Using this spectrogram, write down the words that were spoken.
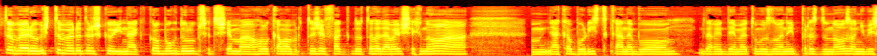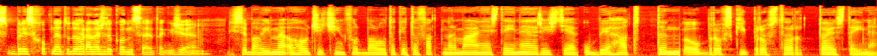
to beru, už to beru trošku jinak. Klobouk dolů před všema holkama, protože fakt do toho dávají všechno a nějaká bolístka nebo dejme tomu zlomený prst do nos, oni by byli schopné to dohrát až do konce, takže... Když se bavíme o holčičím fotbalu, tak je to fakt normálně stejné hřiště, uběhat ten obrovský prostor, to je stejné.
